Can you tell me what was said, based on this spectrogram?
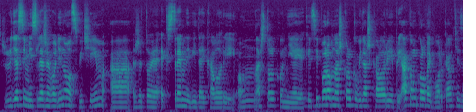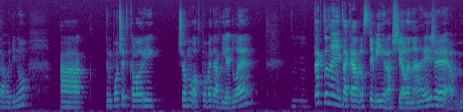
že ľudia si myslia, že hodinu odcvičím a že to je extrémny výdaj kalórií. On až toľko nie je. Keď si porovnáš, koľko vydáš kalórií pri akomkoľvek workoute za hodinu a ten počet kalórií, čo mu odpovedá v jedle, mm-hmm. tak to není taká proste výhra šialená, hej, že um,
